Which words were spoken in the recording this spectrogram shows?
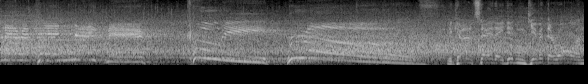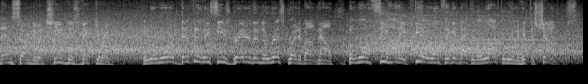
American Nightmare, Cody Rhodes. You cannot say they didn't give it their all some to achieve this victory. The reward definitely seems greater than the risk right about now, but we'll see how they feel once they get back to the locker room and hit the showers.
